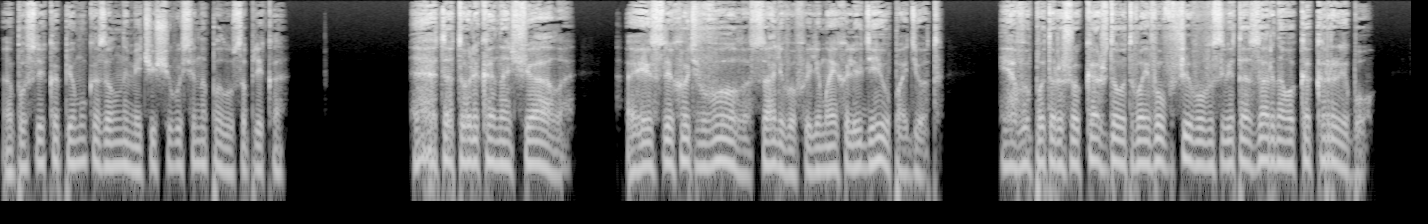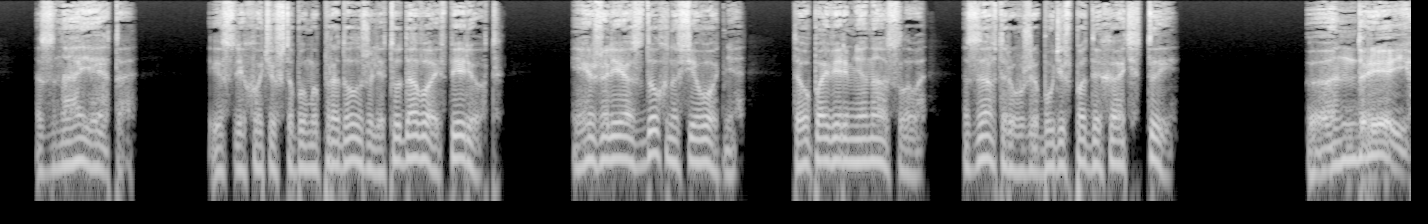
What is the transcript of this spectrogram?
а после копьем указал на мечущегося на полу сопляка. «Это только начало. А если хоть волос, Альвов или моих людей упадет, я выпотрошу каждого твоего вшивого светозарного как рыбу. Знай это. Если хочешь, чтобы мы продолжили, то давай вперед. Ежели я сдохну сегодня, то поверь мне на слово, завтра уже будешь подыхать ты». «Андрей!»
